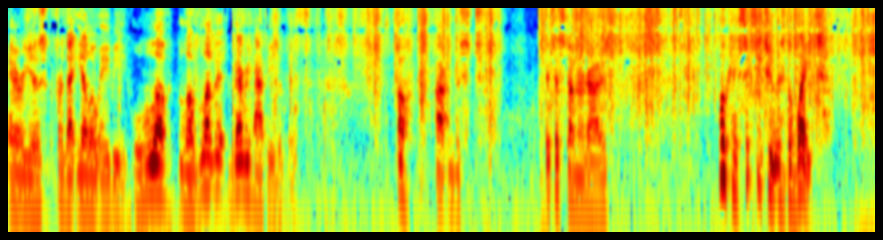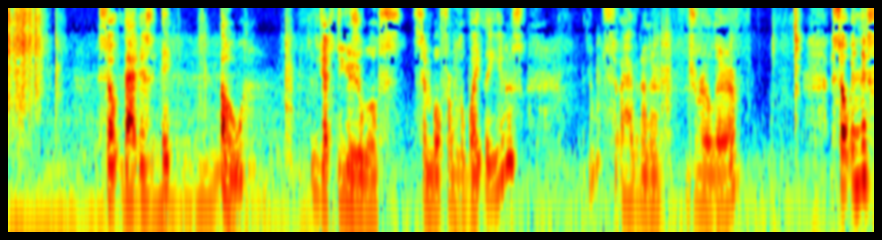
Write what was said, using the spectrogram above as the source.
areas for that yellow AB. Love, love, love it. Very happy with this. Oh, I'm just, it's a stunner, guys. Okay, 62 is the white. So that is a O. Just the usual symbol for the white they use. Oops, I have another drill there. So in this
